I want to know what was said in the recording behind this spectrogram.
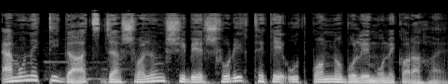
এমন একটি গাছ যা স্বয়ং শিবের শরীর থেকে উৎপন্ন বলে মনে করা হয়।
